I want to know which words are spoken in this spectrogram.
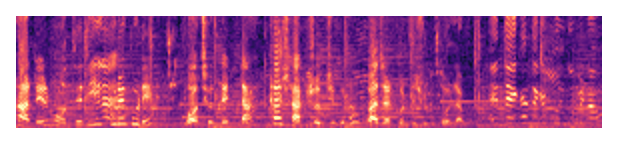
হাটের মধ্যে দিয়ে ঘুরে ঘুরে পছন্দের টাটকা শাকসবজিগুলো বাজার করতে শুরু করলাম। এই তো এখান থেকে ফুলকপি নাও।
